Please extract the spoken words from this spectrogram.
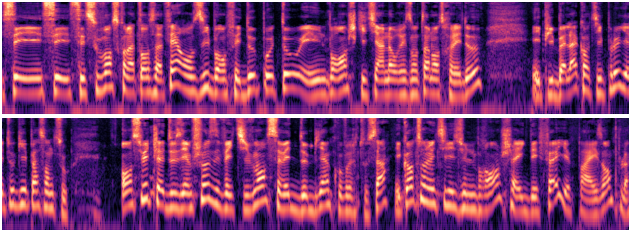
C'est souvent ce qu'on a tendance à faire. On se dit, on fait deux poteaux et une branche qui tient à l'horizontale entre les deux. Et puis bah là, quand il pleut, il y a tout qui passe en dessous. Ensuite, la deuxième chose, effectivement, ça va être de bien couvrir tout ça. Et quand on utilise une branche avec des feuilles, par exemple,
